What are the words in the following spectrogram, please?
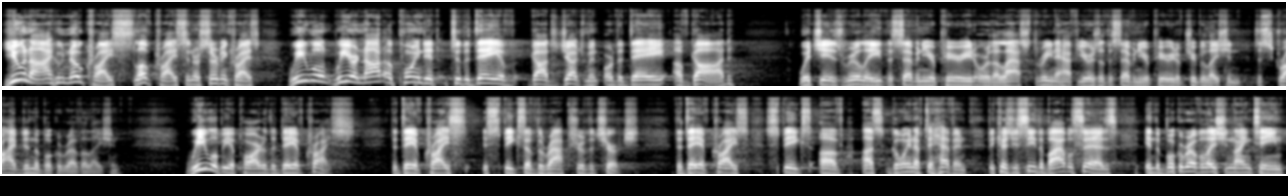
You and I, who know Christ, love Christ, and are serving Christ, we, will, we are not appointed to the day of God's judgment or the day of God, which is really the seven year period or the last three and a half years of the seven year period of tribulation described in the book of Revelation. We will be a part of the day of Christ. The day of Christ speaks of the rapture of the church. The day of Christ speaks of us going up to heaven because you see, the Bible says in the book of Revelation 19,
